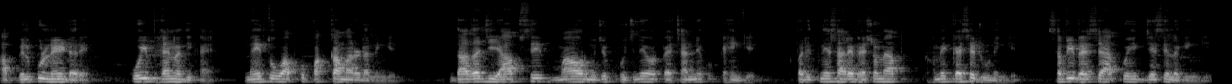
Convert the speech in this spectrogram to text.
आप बिल्कुल नहीं डरे, कोई भय न दिखाएँ, नहीं तो वो आपको पक्का मार डालेंगे। दादाजी आपसे माँ और मुझे खोजने और पहचानने को कहेंगे, पर इतने सारे भैंसों में आप हमें कैसे ढूंढेंगे? सभी भैंसे आपको एक जैसे लगेंगी।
